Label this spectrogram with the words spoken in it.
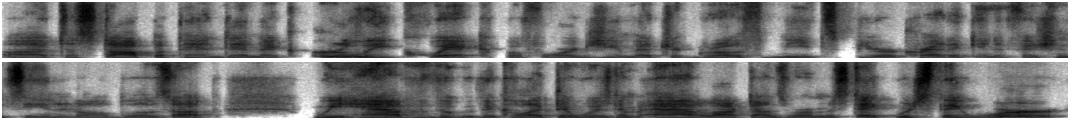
uh, to stop a pandemic early, quick, before geometric growth meets bureaucratic inefficiency and it all blows up. We have the, the collective wisdom, ah, lockdowns were a mistake, which they were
